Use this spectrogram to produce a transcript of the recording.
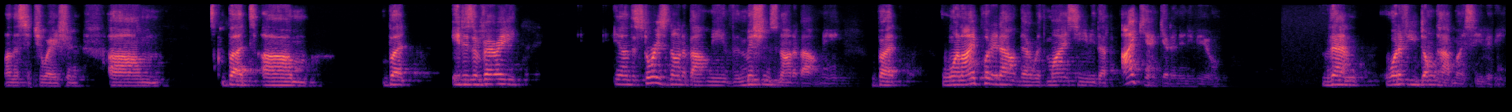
on the situation um, but um, but it is a very you know the story's not about me the mission's not about me but when i put it out there with my cv that i can't get an interview then what if you don't have my cv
